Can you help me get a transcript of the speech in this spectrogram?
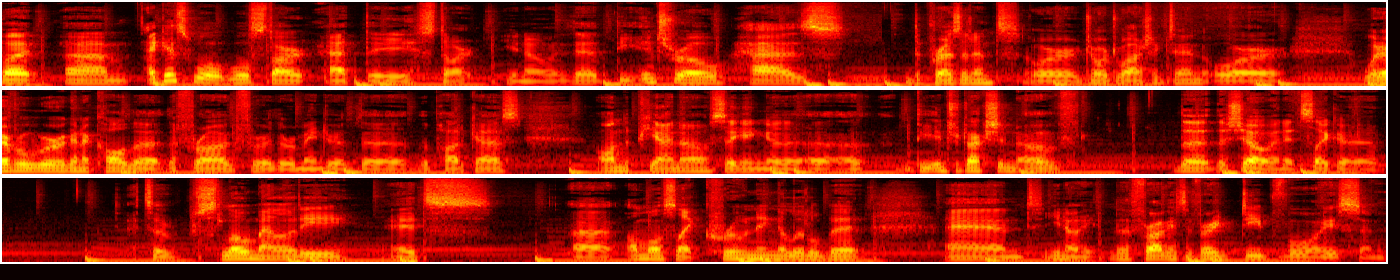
But um, I guess we'll we'll start at the start. You know, the the intro has the president or George Washington or whatever we're gonna call the the frog for the remainder of the the podcast on the piano singing a, a, a, the introduction of the the show, and it's like a it's a slow melody. It's uh, almost like crooning a little bit, and you know the frog has a very deep voice, and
